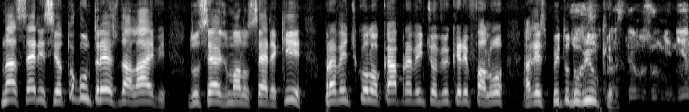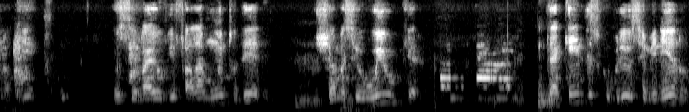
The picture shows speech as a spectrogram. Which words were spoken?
na Série C. Eu tô com um trecho da live do Sérgio Malucelli aqui, pra gente colocar, pra gente ouvir o que ele falou a respeito do Hoje Wilker. Nós temos um menino aqui, você vai ouvir falar muito dele chama-se Wilker. Até quem descobriu esse menino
